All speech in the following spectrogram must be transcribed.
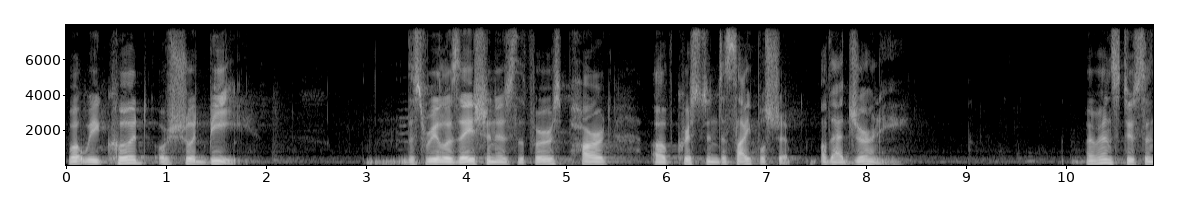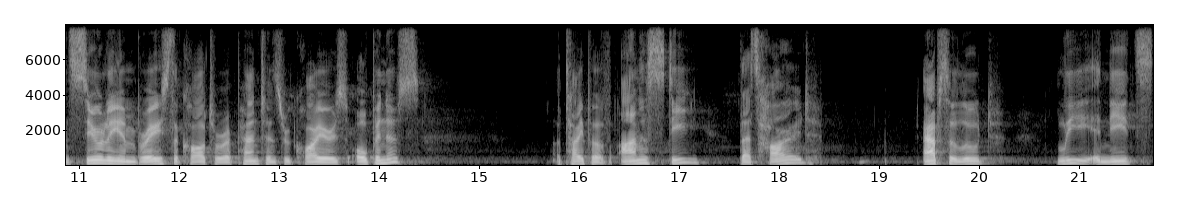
what we could or should be. This realization is the first part of Christian discipleship, of that journey. My friends, to sincerely embrace the call to repentance requires openness, a type of honesty that's hard. Absolutely, it needs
